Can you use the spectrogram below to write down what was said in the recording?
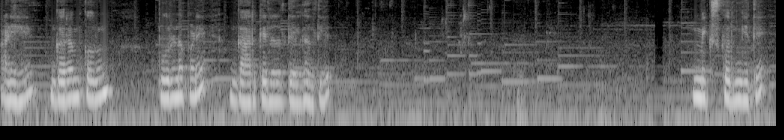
आणि हे गरम करून पूर्णपणे गार केलेलं तेल घालते मिक्स करून घेते.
